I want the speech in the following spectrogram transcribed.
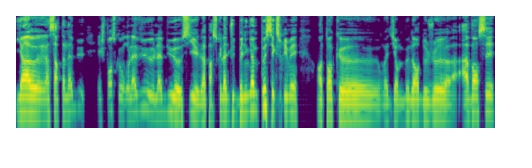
y a euh, un certain abus. Et je pense qu'on l'a vu, l'abus aussi, là, parce que là, Jude Bellingham peut s'exprimer en tant que, on va dire, meneur de jeu avancé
